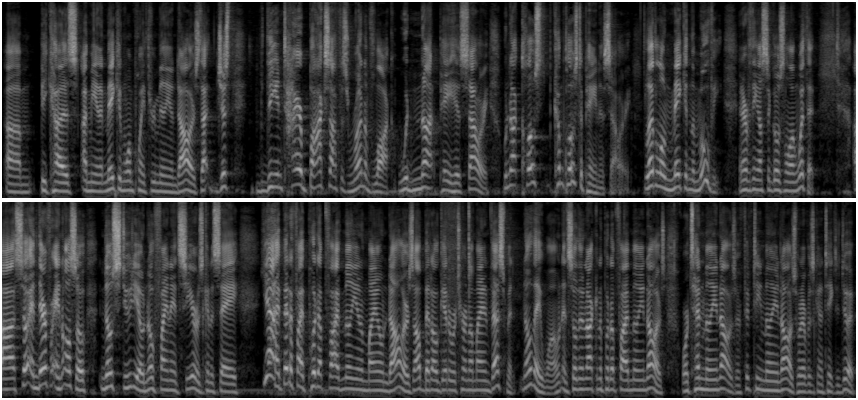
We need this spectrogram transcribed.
Um, because I mean, making 1.3 million dollars, that just the entire box office run of Locke would not pay his salary, would not close come close to paying his salary, let alone making the movie and everything else that goes along with it. Uh, so and therefore, and also, no studio, no financier is going to say, "Yeah, I bet if I put up five million of my own dollars, I'll bet I'll get a return on my investment." No, they won't, and so they're not going to put up five million dollars or ten million dollars or fifteen million dollars, whatever it's going to take to do it.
